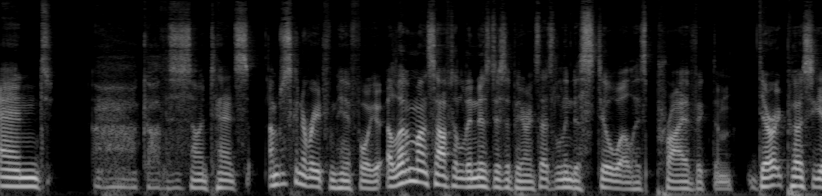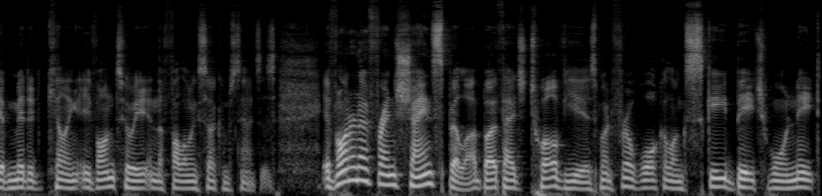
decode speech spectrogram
and Oh, God, this is so intense. I'm just going to read from here for you. 11 months after Linda's disappearance, that's Linda Stillwell, his prior victim, Derek Percy admitted killing Yvonne Tuohy in the following circumstances. Yvonne and her friend Shane Spiller, both aged 12 years, went for a walk along Ski Beach, Warneet,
